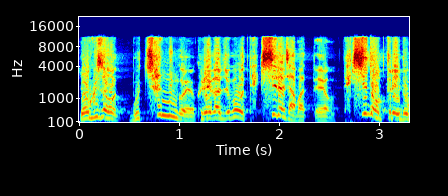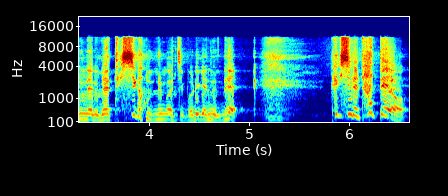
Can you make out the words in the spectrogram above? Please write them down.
여기서 못 찾는 거예요. 그래가지고 택시를 잡았대요. 택시도 없더래, 이 동네는. 왜 택시가 없는 건지 모르겠는데. 택시를 탔대요.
